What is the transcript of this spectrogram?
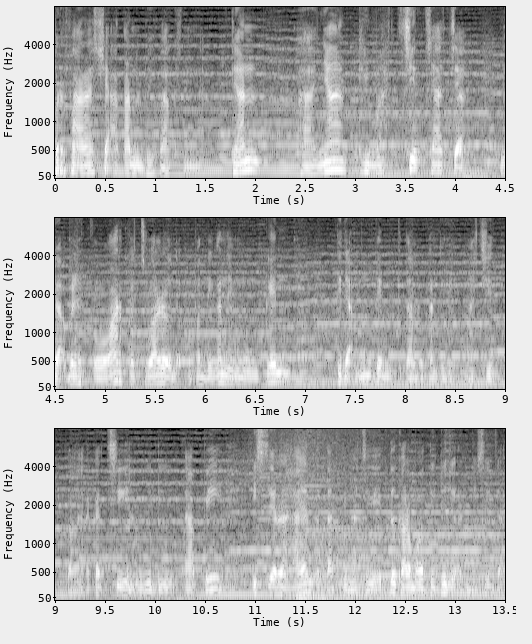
bervariasi akan lebih bagus. Dan hanya di masjid saja, nggak boleh keluar kecuali untuk kepentingan yang mungkin tidak mungkin kita lakukan di masjid, air kecil, wudhu. Tapi istirahatnya tetap di masjid itu. Kalau mau tidur juga di masjid. Juga.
